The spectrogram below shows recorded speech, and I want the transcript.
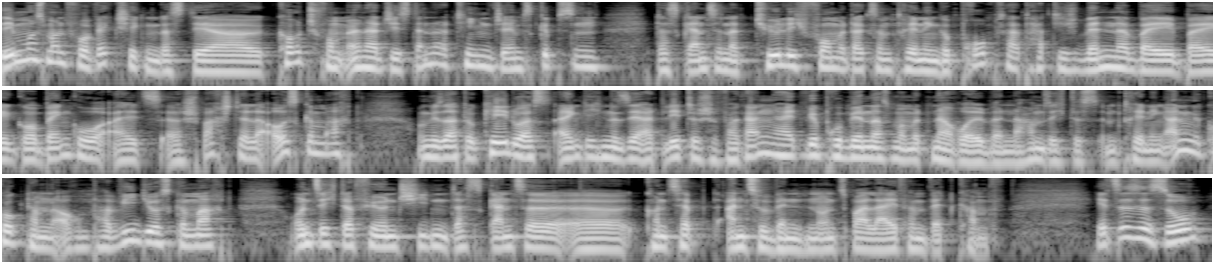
Dem muss man vorwegschicken, dass der Coach vom Energy Standard Team, James Gibson, das Ganze natürlich vormittags im Training geprobt hat, hat die Wende bei, bei Gorbenko als äh, Schwachstelle ausgemacht und gesagt, okay, du hast eigentlich eine sehr athletische Vergangenheit, wir probieren das mal mit einer Rollwende. Haben sich das im Training angeguckt, haben auch ein paar Videos gemacht und sich dafür entschieden, das ganze äh, Konzept anzuwenden und zwar live im Wettkampf. Jetzt ist es so,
